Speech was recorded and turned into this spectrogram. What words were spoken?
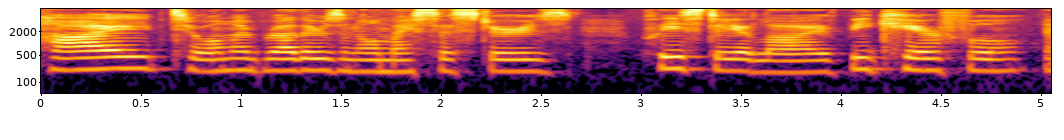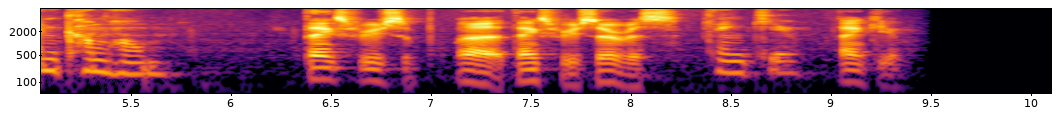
Hi to all my brothers and all my sisters. Please stay alive, be careful, and come home. Thanks for your uh, thanks for your service. Thank you. Thank you.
